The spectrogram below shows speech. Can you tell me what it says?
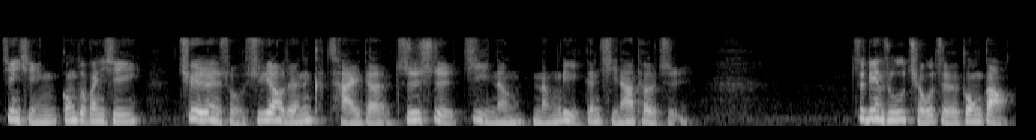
进行工作分析，确认所需要人才的知识、技能、能力跟其他特质，制定出求职公告，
